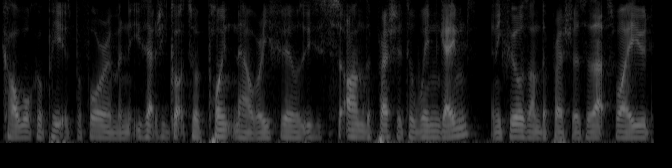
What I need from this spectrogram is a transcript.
Carl Walker Peters before him, and he's actually got to a point now where he feels he's under pressure to win games, and he feels under pressure, so that's why he would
